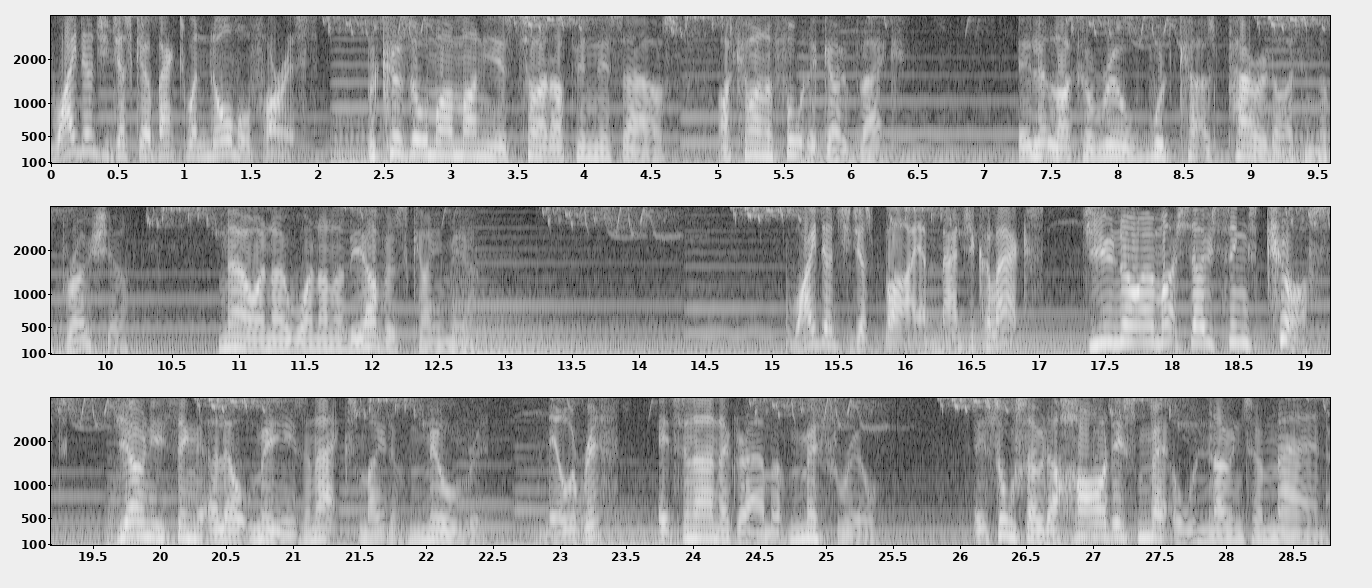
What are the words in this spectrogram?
Why don't you just go back to a normal forest? Because all my money is tied up in this house, I can't afford to go back. It looked like a real woodcutter's paradise in the brochure. Now I know why none of the others came here. Why don't you just buy a magical axe? Do you know how much those things cost? The only thing that'll help me is an axe made of Milrith. Milrith? It's an anagram of Mithril. It's also the hardest metal known to man.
